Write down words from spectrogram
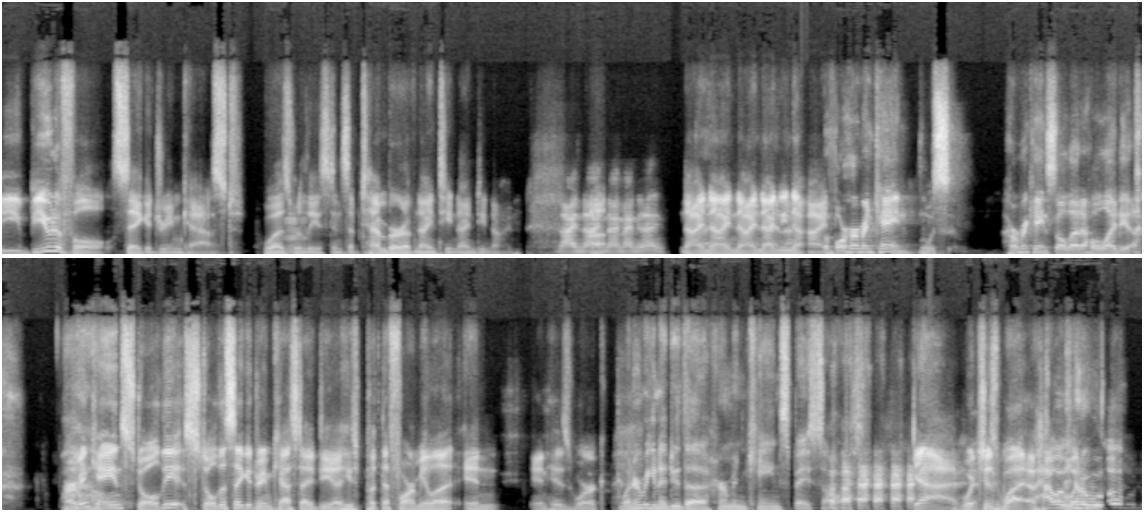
the beautiful Sega Dreamcast was Mm. released in September of 1999. Nine nine nine ninety nine. 99999. Before Herman Cain was Herman Cain stole that whole idea. Herman Wow. Cain stole the stole the Sega Dreamcast idea. He's put the formula in in his work. When are we gonna do the Herman Cain space sauce? Yeah, which is what how it what, what would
